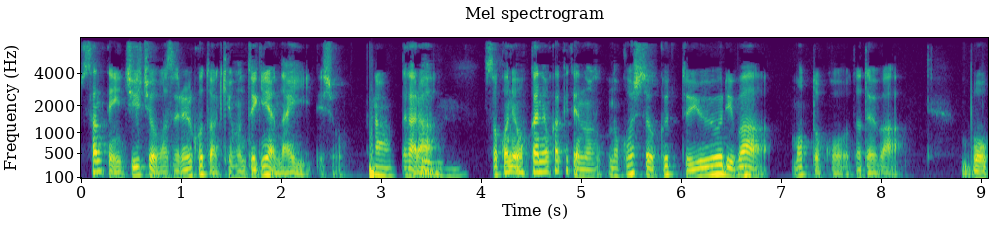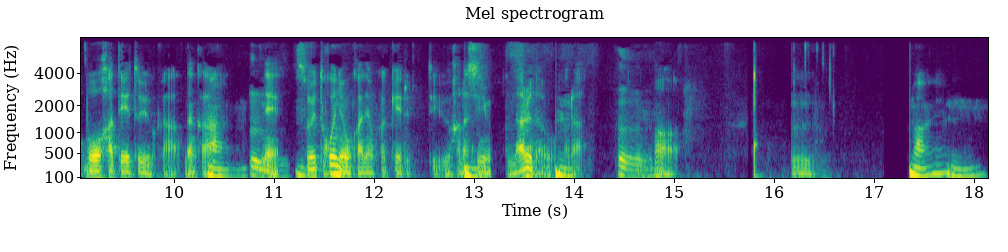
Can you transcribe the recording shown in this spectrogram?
3.11を忘れることは基本的にはないでしょ。いなだからうん。そこにお金をかけての残しておくというよりは、もっとこう、例えば、防防波堤というか、なんかうん。ね、そういうところにお金をかけるっていう話になるだろうから、うん。まあ、うん、まあね、うん、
